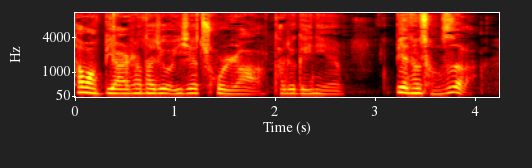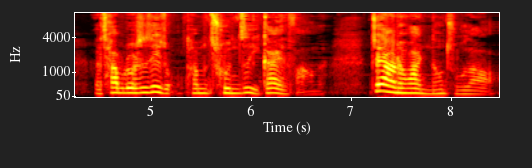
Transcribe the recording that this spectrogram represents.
它往边上它就有一些村啊，它就给你变成城市了，差不多是这种他们村自己盖的房子。这样的话，你能租到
